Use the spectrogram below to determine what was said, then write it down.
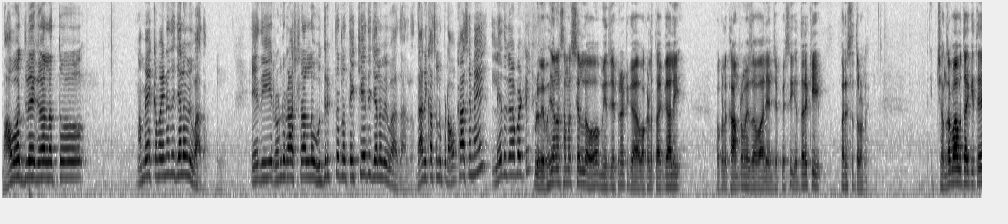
భావోద్వేగాలతో మమేకమైనది జల వివాదం. ఏది? రెండు రాష్ట్రాల్లో ఉద్రిక్తతలు తెచ్చేది జల వివాదాలు. దానికి అసలు ఇప్పుడు అవకాశమే లేదు కాబట్టి ఇప్పుడు విభజన సమస్యల్లో మీరు చెప్పినట్టుగా ఒకళ్ళు తగ్గాలి ఒకళ్ళు కాంప్రమైజ్ అవ్వాలి అని చెప్పేసి ఇద్దరికీ పరిస్థితులు ఉన్నాయి. చంద్రబాబు తగ్గితే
